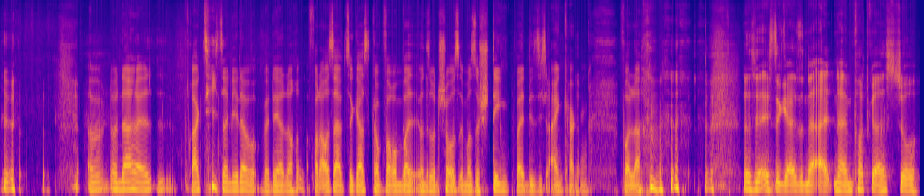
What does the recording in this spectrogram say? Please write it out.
Und nachher fragt sich dann jeder, wenn der noch von außerhalb zu Gast kommt, warum bei unseren Shows immer so stinkt, weil die sich einkacken vor Lachen. Das wäre echt so geil, so eine Altenheim-Podcast-Show.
